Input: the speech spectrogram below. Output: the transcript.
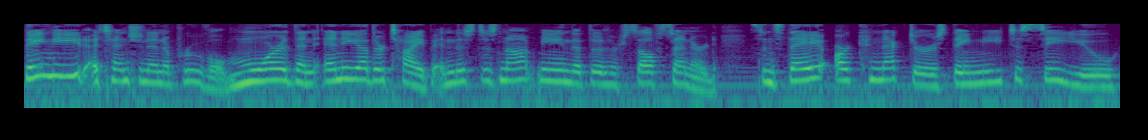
They need attention and approval more than any other type, and this does not mean that they're self centered. Since they are connectors, they need to see you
